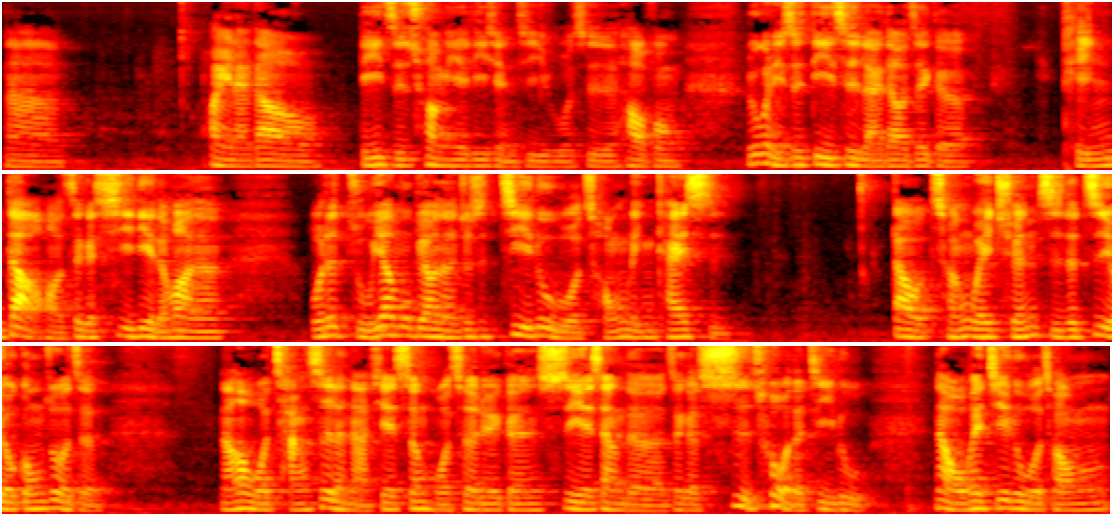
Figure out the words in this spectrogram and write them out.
那欢迎来到离职创业历险记，我是浩峰。如果你是第一次来到这个。频道哈，这个系列的话呢，我的主要目标呢，就是记录我从零开始到成为全职的自由工作者，然后我尝试了哪些生活策略跟事业上的这个试错的记录。那我会记录我从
